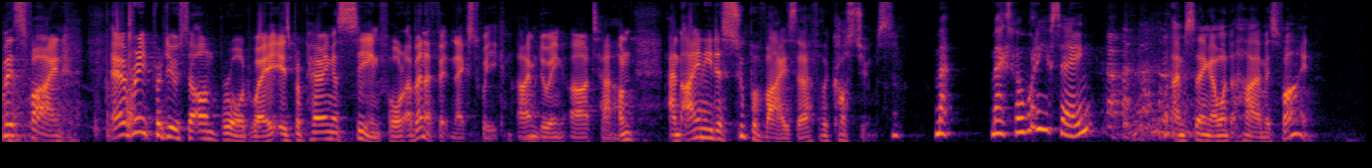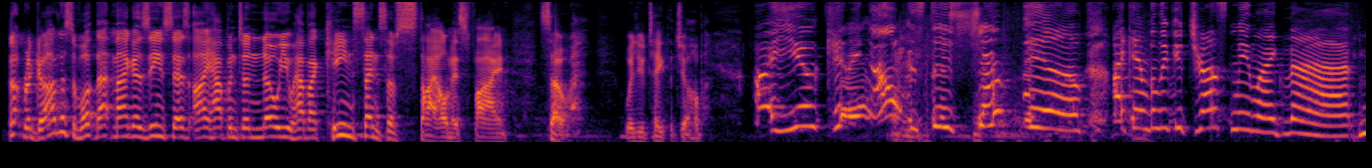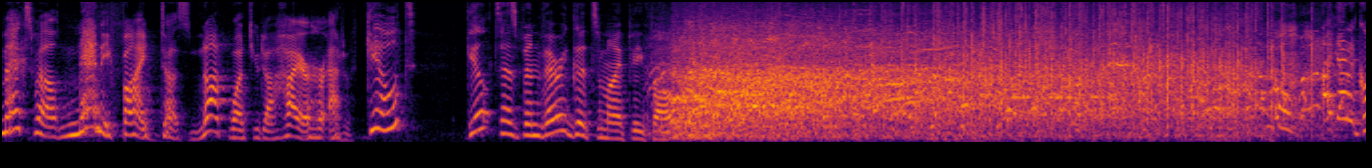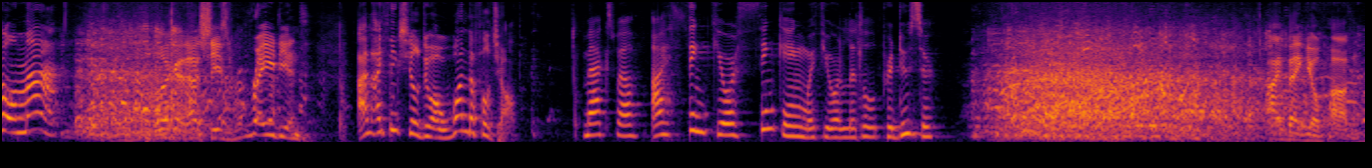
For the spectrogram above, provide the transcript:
Miss Fine, every producer on Broadway is preparing a scene for a benefit next week. I'm doing Our Town, and I need a supervisor for the costumes. Ma Maxwell, what are you saying? I'm saying I want to hire Miss Fine. But regardless of what that magazine says, I happen to know you have a keen sense of style, Miss Fine. So, will you take the job? Are you kidding? Oh, Mr. Sheffield. I can't believe you trust me like that. Maxwell, Nanny Fine does not want you to hire her out of guilt. Guilt has been very good to my people. oh, I gotta call Ma. Look at her, she's radiant. And I think she'll do a wonderful job. Maxwell, I think you're thinking with your little producer. I beg your pardon.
